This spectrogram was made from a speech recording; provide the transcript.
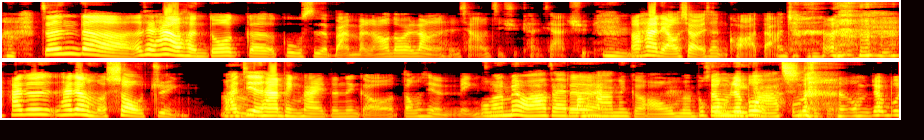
真的，而且它有很多个故事的版本，然后都会让人很想要继续看下去。嗯，然后它的疗效也是很夸大，就 它就是它叫什么瘦菌，嗯、我还记得它品牌的那个、喔、东西的名字。我们没有要再帮他那个哦、喔，我们不，所以我们就不，我们 我们就不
